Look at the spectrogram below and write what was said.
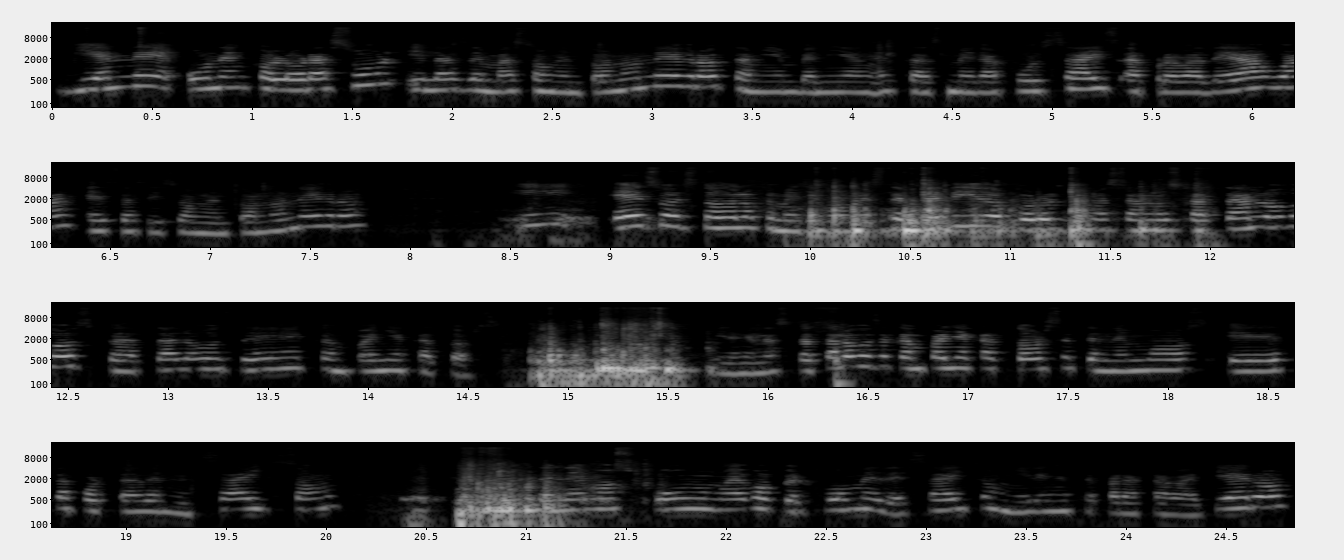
Viene una en color azul y las demás son en tono negro. También venían estas mega full size a prueba de agua. Estas sí son en tono negro. Y eso es todo lo que me llegó en este pedido. Por último están los catálogos, catálogos de campaña 14. Miren, en los catálogos de campaña 14 tenemos esta portada en Saison. Tenemos un nuevo perfume de Saison. Miren este para caballero.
